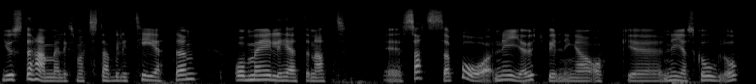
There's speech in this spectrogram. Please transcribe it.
just det här med liksom att stabiliteten och möjligheten att eh, satsa på nya utbildningar och eh, nya skolor.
